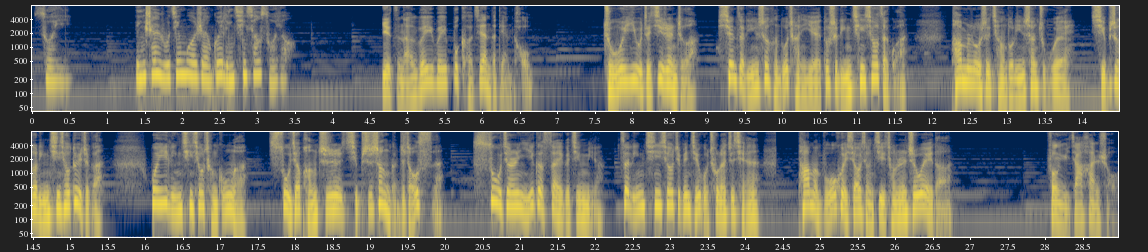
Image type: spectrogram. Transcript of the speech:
所以，林山如今默认归林清霄所有。叶子楠微微不可见的点头。主位意味着继任者，现在林山很多产业都是林清霄在管，他们若是抢夺林山主位，岂不是和林清霄对着干？万一林清霄成功了，苏家旁支岂不是上赶着找死？苏家人一个赛一个精明，在林清霄这边结果出来之前，他们不会肖想继承人之位的。风雨家颔首，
